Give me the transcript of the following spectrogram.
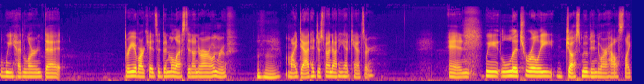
we had learned that three of our kids had been molested under our own roof. mm-hmm. My dad had just found out he had cancer. And we literally just moved into our house like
